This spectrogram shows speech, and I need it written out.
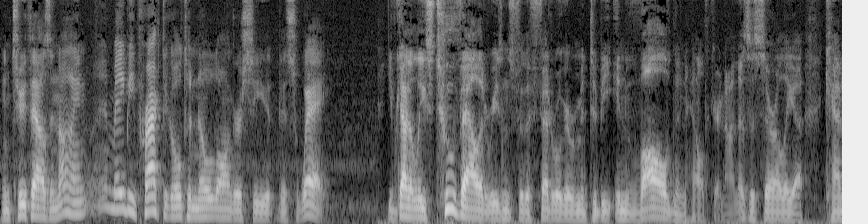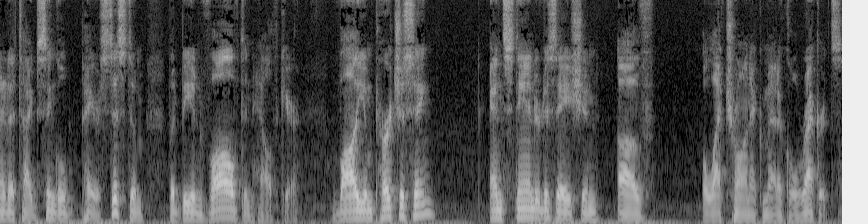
In 2009, it may be practical to no longer see it this way. You've got at least two valid reasons for the federal government to be involved in healthcare, not necessarily a Canada type single payer system, but be involved in healthcare. Volume purchasing and standardization of electronic medical records.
